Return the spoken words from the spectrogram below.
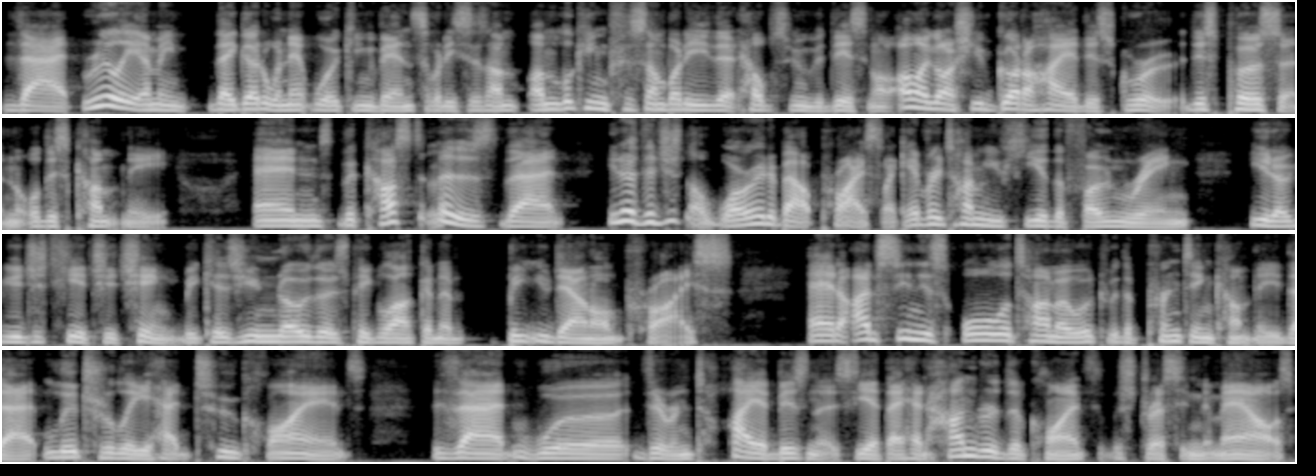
that really, I mean, they go to a networking event, somebody says, I'm, I'm looking for somebody that helps me with this. And oh my gosh, you've got to hire this group, this person or this company. And the customers that, you know, they're just not worried about price. Like every time you hear the phone ring, you know, you just hear cha-ching because you know those people aren't going to beat you down on price. And I've seen this all the time. I worked with a printing company that literally had two clients that were their entire business, yet they had hundreds of clients that were stressing them out.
